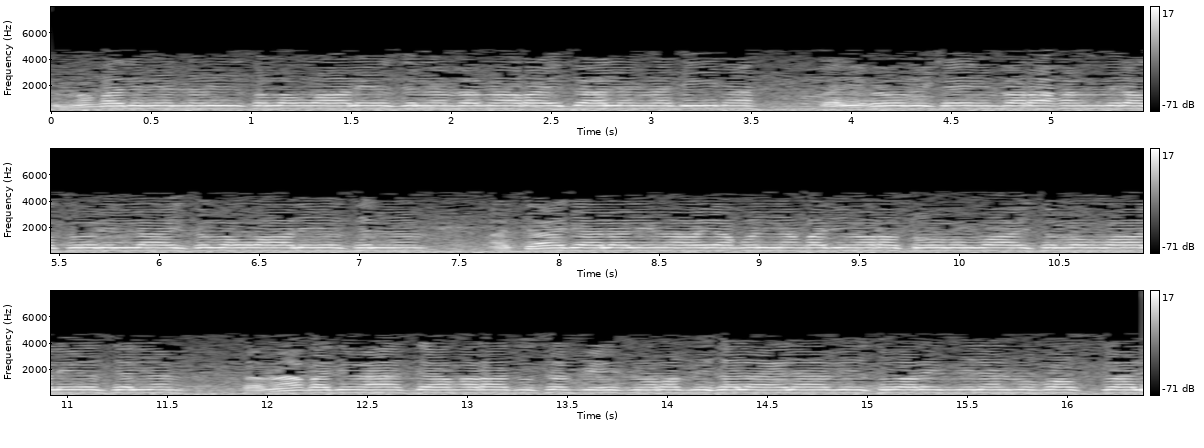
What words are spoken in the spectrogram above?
ثم قدم النبي صلى الله عليه وسلم فما رأيت أهل المدينة فرحوا بشيء فرحا برسول الله صلى الله عليه وسلم حتى جعل الإمام يقول قدم رسول الله صلى الله عليه وسلم فما قدم حتى قرات سبح اسم ربك الاعلى في سور من المفصل.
